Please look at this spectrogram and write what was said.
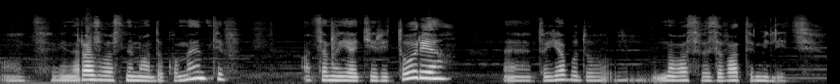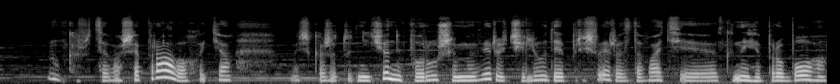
От, він раз у вас нема документів, а це моя територія, е, то я буду на вас визивати міліцію. Ну, кажу, це ваше право, хоча ми ж кажу, тут нічого не порушуємо. Віруючі люди прийшли роздавати е, книги про Бога.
